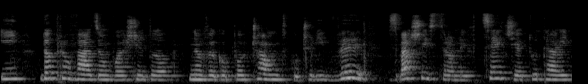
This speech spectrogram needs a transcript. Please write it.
i doprowadzą właśnie do nowego początku, czyli Wy z Waszej strony chcecie tutaj y,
